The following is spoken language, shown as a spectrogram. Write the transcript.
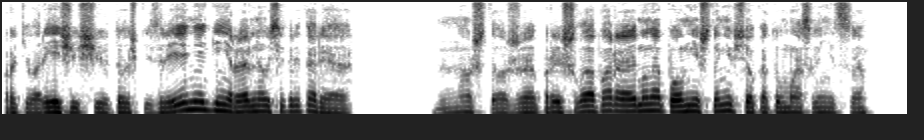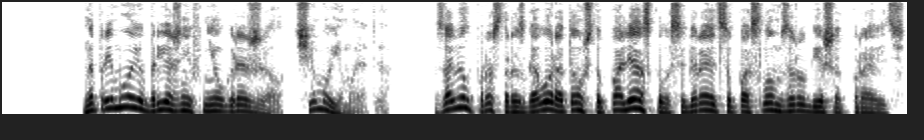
противоречащую точке зрения генерального секретаря. Ну что же, пришла пора ему напомнить, что не все коту масленица. Напрямую Брежнев не угрожал. К чему ему это? Завел просто разговор о том, что Полянского собирается послом за рубеж отправить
